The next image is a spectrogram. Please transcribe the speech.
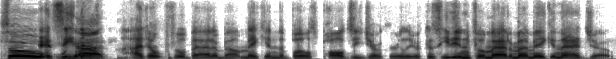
So And see, we got. that's- I don't feel bad about making the Bell's palsy joke earlier because he didn't feel mad about making that joke.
